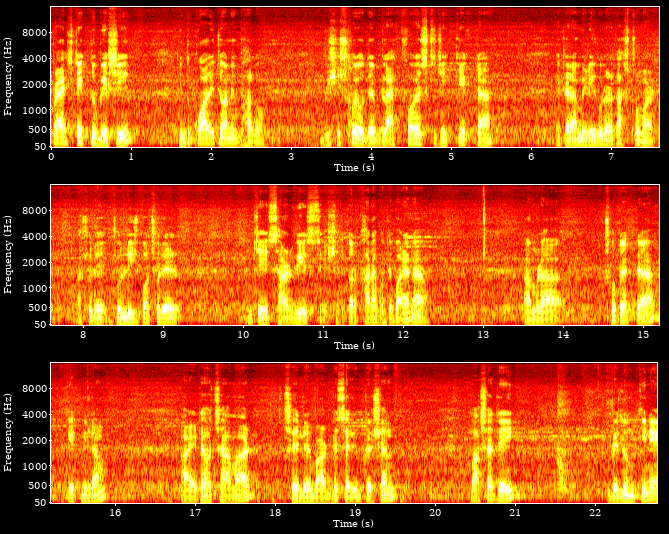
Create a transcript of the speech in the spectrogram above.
প্রাইসটা একটু বেশি, কিন্তু কোয়ালিটি অনেক ভালো। বিশেষ করে ওদের ব্ল্যাক ফরেস্ট যে কেকটা এটার আমি রেগুলার কাস্টমার আসলে চল্লিশ বছরের যে সার্ভিস সেটা তো আর খারাপ হতে পারে না। আমরা ছোট একটা কেক নিলাম। আর এটা হচ্ছে আমার ছেলের বার্থডে সেলিব্রেশন বাসাতেই বেলুন কিনে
